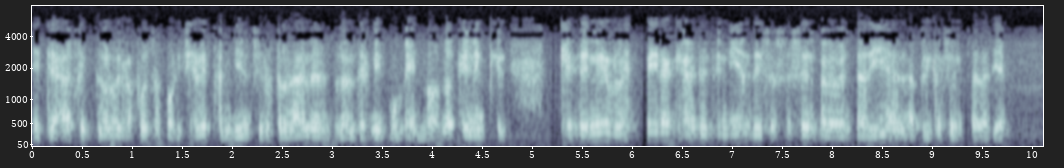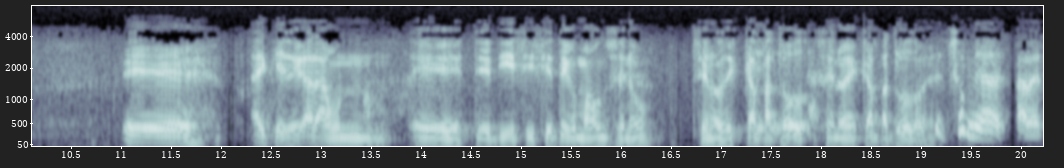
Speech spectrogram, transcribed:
este, al sector de las fuerzas policiales también se los trasladan durante el mismo mes, no, no tienen que, que tener la espera que antes tenían de esos 60 90 días en la aplicación salarial. Eh, hay que llegar a un eh, este 17,11, ¿no? Se nos escapa todo, se nos escapa todo. ¿eh? Eso me a ver,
